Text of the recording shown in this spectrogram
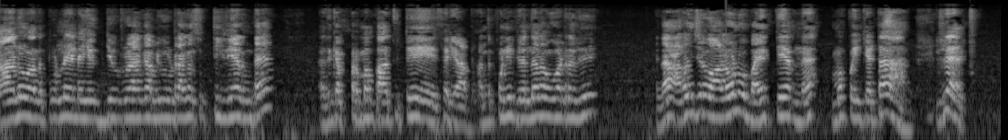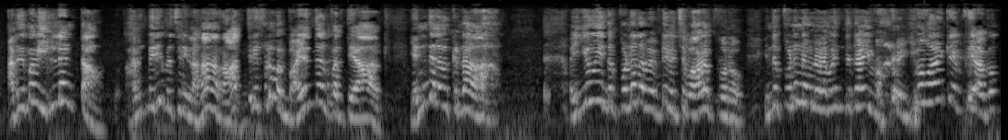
நானும் அந்த பொண்ணு என்ன இப்படி விடுறாங்க அப்படி விடுறாங்க சுத்திட்டே இருந்தேன். அதுக்கப்புறமா பார்த்துட்டு சரி அந்த பொண்ணுகிட்ட இருந்தா ஓடுறது. ஏதாவது அரைஞ்சிருவாளோன்னு பயத்தே இருந்தேன். அம்மா போய் கேட்டா இல்ல அது மாதிரி இல்லன்ட்டா. அது பெரிய பிரச்சனை இல்ல. ஆனா ராத்திரி ஃபுல்லா ஒரு பயந்தது பத்தியா எந்த அளவுக்குன்னா ஐயோ இந்த பொண்ணை நம்ம எப்படி வச்சு வாழ போறோம்? இந்த பொண்ணு நம்ம நம்ம இந்த வாழ- இவன் வாழ்க்கை எப்படி ஆகும்?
